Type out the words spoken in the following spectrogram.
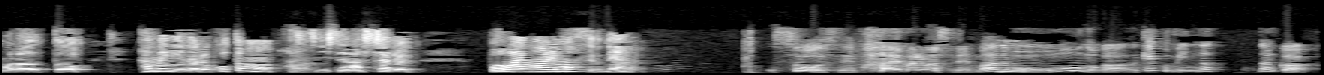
もらうと、ためになることも発信してらっしゃる場合もありますよね。はいそうですね。場合もありますね。まあでも思うのが、結構みんな、なんか、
